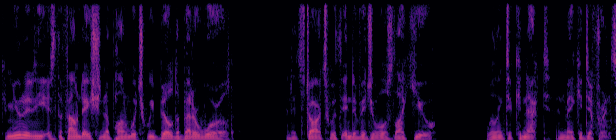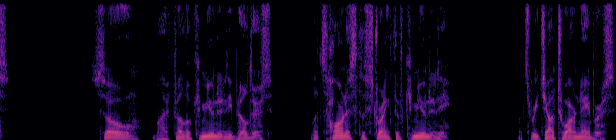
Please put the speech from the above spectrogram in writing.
Community is the foundation upon which we build a better world, and it starts with individuals like you, willing to connect and make a difference. So, my fellow community builders, let's harness the strength of community. Let's reach out to our neighbors,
